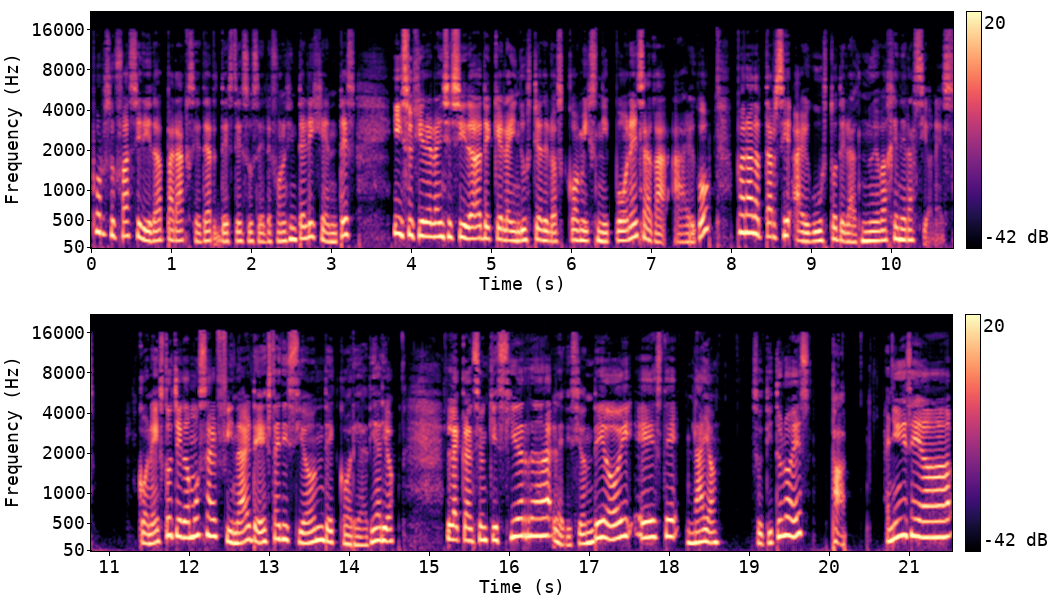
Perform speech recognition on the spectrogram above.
por su facilidad para acceder desde sus teléfonos inteligentes y sugiere la necesidad de que la industria de los cómics nipones haga algo para adaptarse al gusto de las nuevas generaciones. Con esto llegamos al final de esta edición de Corea Diario. La canción que cierra la edición de hoy es de Nayeon. Su título es 밥. 안녕히 계세요.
